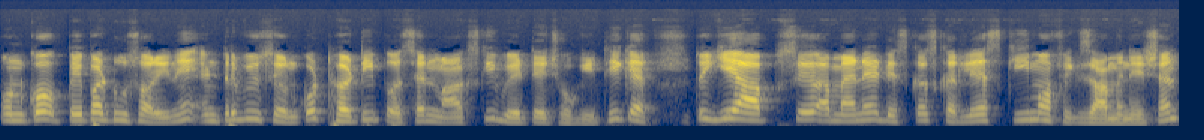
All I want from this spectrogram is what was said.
उनको पेपर टू सॉरी नहीं इंटरव्यू से उनको थर्टी परसेंट मार्क्स की वेटेज होगी, ठीक है? तो ये आपसे मैंने डिस्कस कर लिया स्कीम ऑफ़ एग्जामिनेशन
